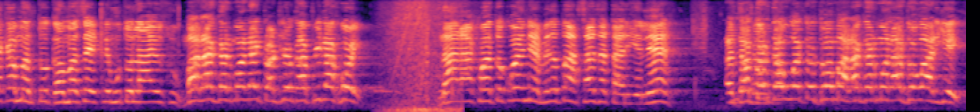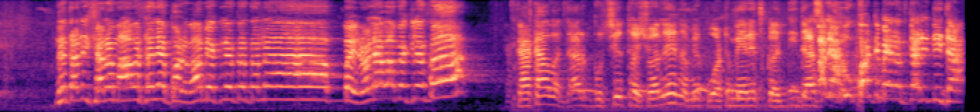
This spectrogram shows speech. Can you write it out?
કાકા મને તો ગમે છે એટલે હું તો લાયો છું. મારા ઘરમાં નહીં ટોટિયો કાપી નાખોય. ના રાખવા તો કોઈ નહીં અમે તો પાછા જતા રહીએ લે. જતો જવું હોય તો મારા ઘરમાં ના જો વારીએ ને તને શરમ આવે છે ભણવા મેકલ્યો તો તને બૈરો લેવા મેકલ્યો તો. કાકા વધારે ગુસ્સે થશો ને અમે કોર્ટ મેરેજ કરી દીધા અરે હું કોર્ટ મેરેજ કરી દીધા.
